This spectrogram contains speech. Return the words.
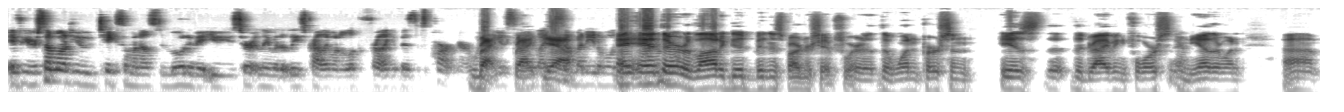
if you're someone who takes someone else to motivate you, you certainly would at least probably want to look for like a business partner, Right, You right, Like yeah. somebody to hold. And, and there are a lot of good business partnerships where the one person is the the driving force, and the other one, um,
